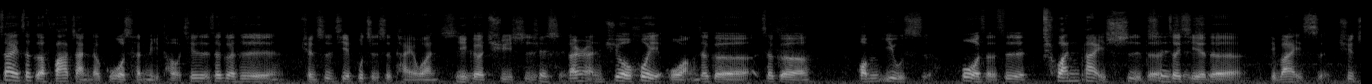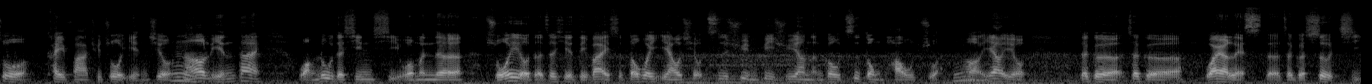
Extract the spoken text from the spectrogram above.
在这个发展的过程里头，其实这个是全世界不只是台湾是一个趋势，确实当然就会往这个这个 home use 或者是穿戴式的这些的 device 去做开发、去做研究，嗯。然后连带网络的兴起，我们的所有的这些 device 都会要求资讯必须要能够自动抛转，嗯。哦，要有这个这个 wireless 的这个设计，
